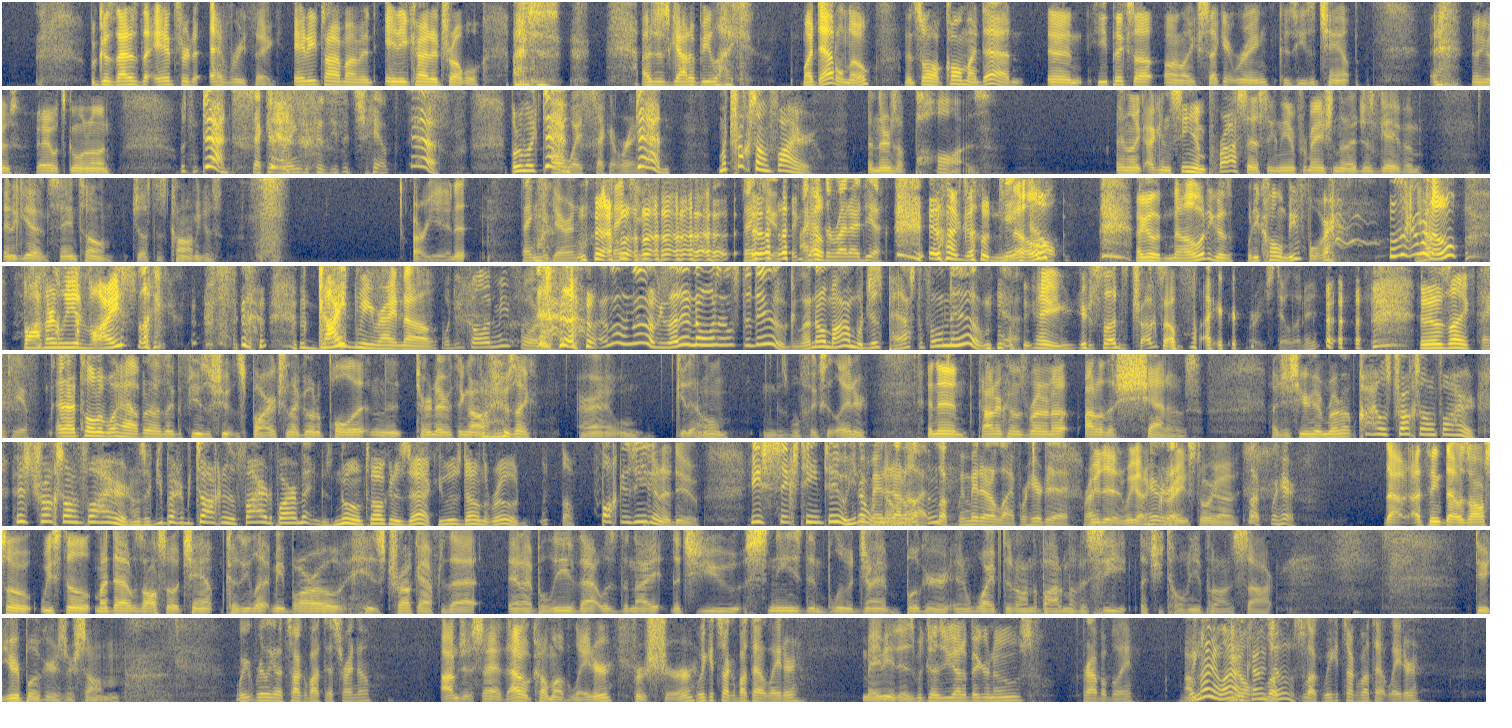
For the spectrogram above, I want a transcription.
Because that is the answer to everything. Anytime I'm in any kind of trouble, I just I just gotta be like, my dad will know. And so I'll call my dad and he picks up on like second ring because he's a champ. And he goes, Hey, what's going on? Dad, Second Dad. ring because he's a champ. Yeah. But I'm like, Dad, Always second ring. Dad, my truck's on fire. And there's a pause. And like I can see him processing the information that I just gave him. And again, same tone, just as calm. He goes, Are you in it? Thank you, Darren. Thank you. Thank you. I had the right idea. And I go, Get No. out. I go, No. And he goes, What are you calling me for? I was like, I don't know. Fatherly advice? Like guide me right now. What are you calling me for? I don't know because I didn't know what else to do because I know mom would just pass the phone to him. Yeah. Like, hey, your son's truck's on fire. Are you still in it? And it was like, Thank you. and I told him what happened. I was like, the fuse was shooting sparks, and I go to pull it, and it turned everything off. He was like, all right, we'll get it home because we'll fix it later. And then Connor comes running up out of the shadows. I just hear him run up. Kyle's truck's on fire. His truck's on fire. And I was like, you better be talking to the fire department. He goes, no, I'm talking to Zach. He lives down the road. What the fuck is he gonna do? He's 16 too. He We don't made know it out nothing. alive. Look, we made it out alive. We're here today, right? we did. We got We're a great today. story out of it. Look, we're here. That I think that was also we still. My dad was also a champ because he let me borrow his truck after that. And I believe that was the night that you sneezed and blew a giant booger and wiped it on the bottom of his seat that you told me you put on his sock. Dude, your boogers or something. We really gonna talk about this right now? I'm just saying that'll come up later for sure. We could talk about that later. Maybe it is because you got a bigger nose. Probably. I'm We- not gonna lie, you I'm kinda look, jealous. Look, we could talk about that later,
